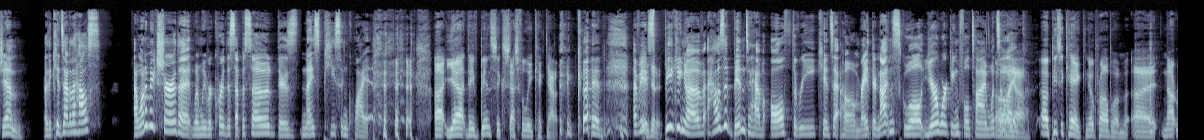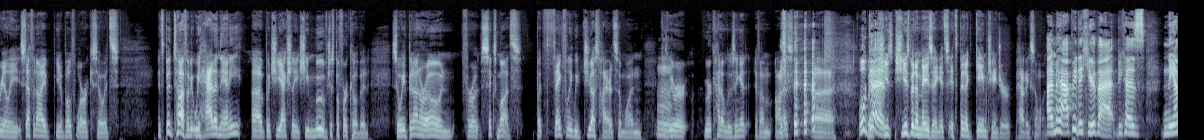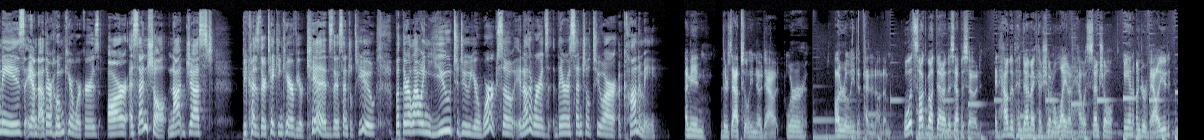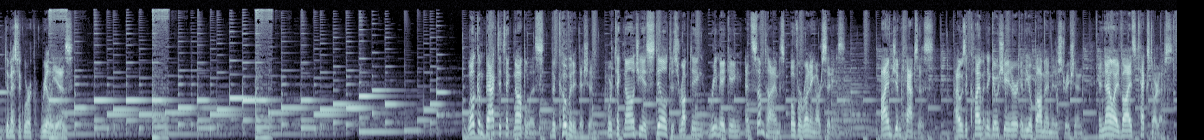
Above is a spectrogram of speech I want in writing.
Jim, are the kids out of the house? I want to make sure that when we record this episode, there's nice peace and quiet. uh, yeah, they've been successfully kicked out. Good. I mean, speaking of, how's it been to have all three kids at home, right? They're not in school. You're working full time. What's oh, it like? Yeah. A piece of cake, no problem. Uh, not really. Steph and I, you know, both work, so it's it's been tough. I mean, we had a nanny, uh, but she actually she moved just before COVID so we've been on our own for six months, but thankfully we just hired someone because mm. we were we were kind of losing it, if I'm honest. uh, well, good. She's she's been amazing. It's it's been a game changer having someone. I'm happy to hear that because nannies and other home care workers are essential, not just because they're taking care of your kids, they're essential to you, but they're allowing you to do your work. So, in other words, they're essential to our economy. I mean, there's absolutely no doubt. We're utterly dependent on them. Well, let's talk about that on this episode and how the pandemic has shown a light on how essential and undervalued domestic work really is. Welcome back to Technopolis, the COVID edition, where technology is still disrupting, remaking, and sometimes overrunning our cities. I'm Jim Kapsis. I was a climate negotiator in the Obama administration, and now I advise tech startups.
